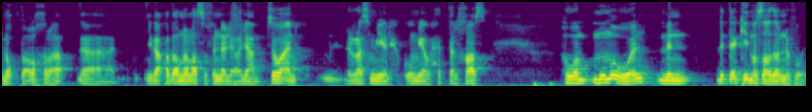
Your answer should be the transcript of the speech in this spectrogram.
لنقطة أخرى آه، إذا قدرنا نصف أن الإعلام سواء الرسمي الحكومي أو حتى الخاص هو ممول من بالتأكيد مصادر نفوذ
